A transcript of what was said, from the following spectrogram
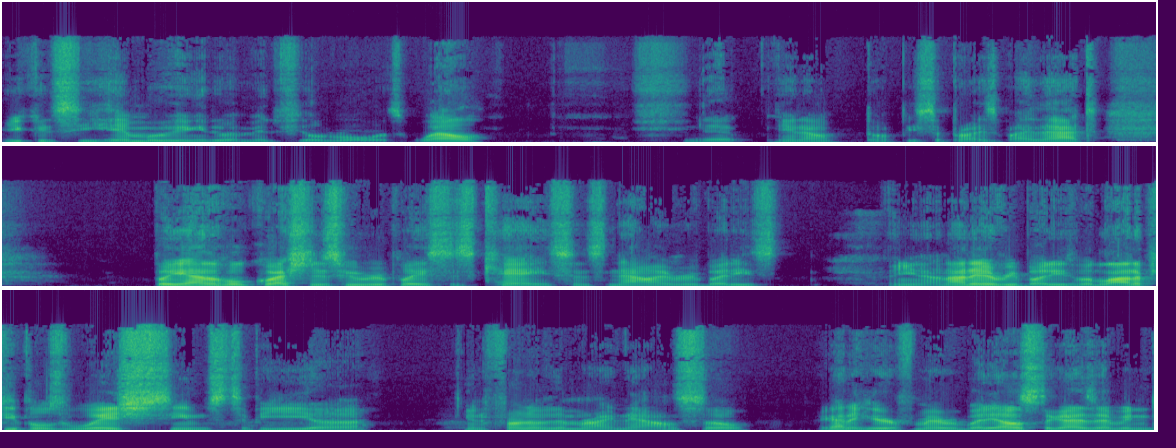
you could see him moving into a midfield role as well. Yep. You know, don't be surprised by that. But yeah, the whole question is who replaces K since now everybody's, you know, not everybody's, but a lot of people's wish seems to be uh, in front of them right now. So I got to hear it from everybody else. The guys I've been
